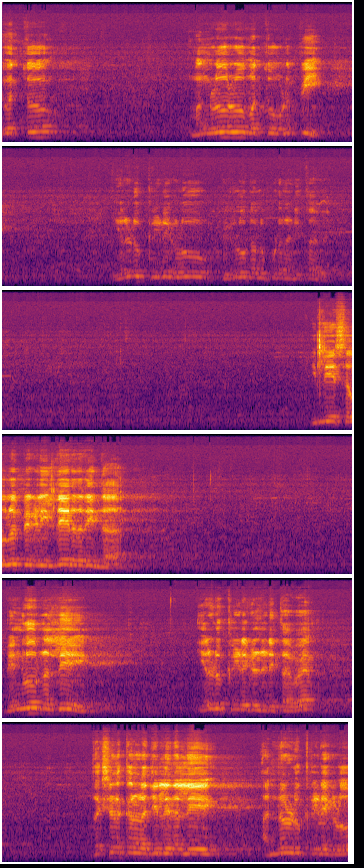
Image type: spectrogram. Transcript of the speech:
ಇವತ್ತು ಮಂಗಳೂರು ಮತ್ತು ಉಡುಪಿ ಎರಡು ಕ್ರೀಡೆಗಳು ಬೆಂಗಳೂರಿನಲ್ಲೂ ಕೂಡ ನಡೀತವೆ. ಇಲ್ಲಿ ಸೌಲಭ್ಯಗಳು ಇಲ್ಲದೆ ಇರೋದ್ರಿಂದ ಬೆಂಗಳೂರಿನಲ್ಲಿ ಎರಡು ಕ್ರೀಡೆಗಳು ನಡೀತವೆ. ದಕ್ಷಿಣ ಕನ್ನಡ ಜಿಲ್ಲೆಯಲ್ಲಿ ಹನ್ನೆರಡು ಕ್ರೀಡೆಗಳು,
